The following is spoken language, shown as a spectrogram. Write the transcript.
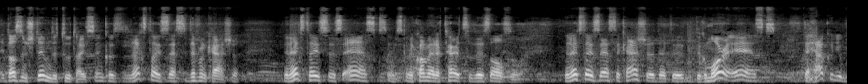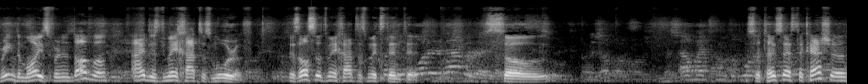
it doesn't stem the two Tyson because the next Tyson asks a different kasha. The next Tyson asks, and it's going to come out of teretz of this also. The next time Tyson asks the kasha that the, the Gemara asks that how could you bring the mois for Nadava? I there's the mechatas mu'urav. There's also the mechatas mixed into it. So, so Tyson asks the kasha,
